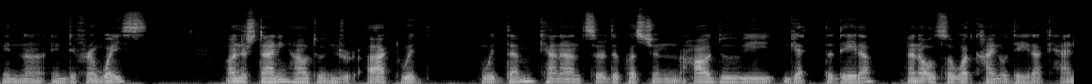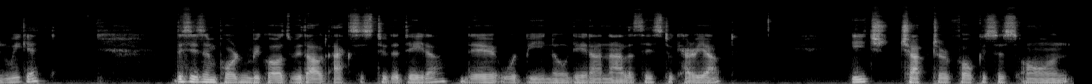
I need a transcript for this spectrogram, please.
in, uh, in different ways. Understanding how to interact with, with them can answer the question, how do we get the data? And also what kind of data can we get? This is important because without access to the data, there would be no data analysis to carry out. Each chapter focuses on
